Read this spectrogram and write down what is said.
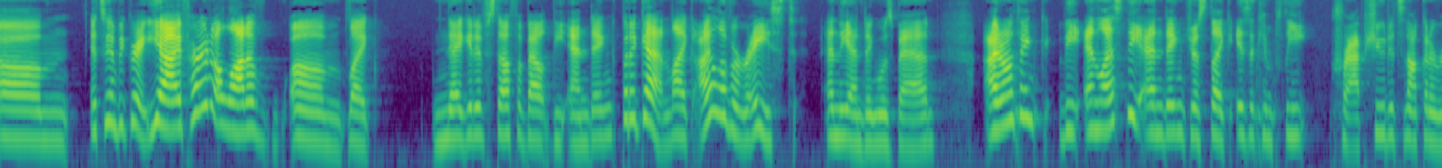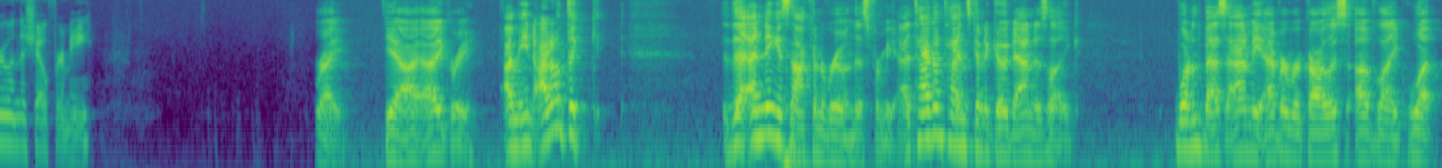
Um, it's gonna be great. Yeah, I've heard a lot of um like negative stuff about the ending, but again, like I love Erased, and the ending was bad. I don't think the unless the ending just like is a complete crapshoot, it's not gonna ruin the show for me. Right. Yeah, I, I agree. I mean, I don't think the ending is not going to ruin this for me. Attack on Titan's going to go down as like one of the best anime ever, regardless of like what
